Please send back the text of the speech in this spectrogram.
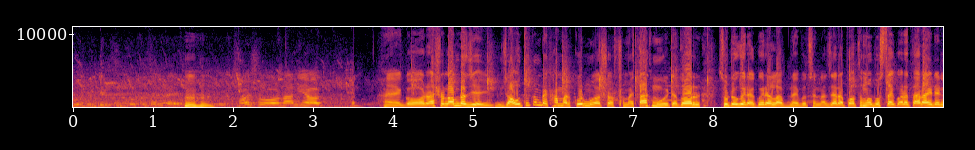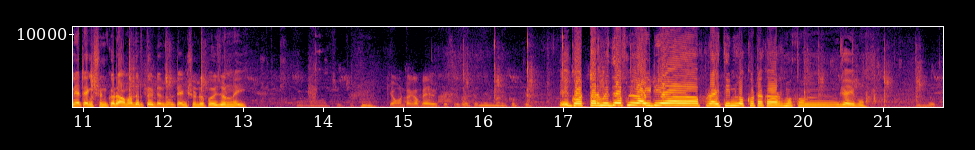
মুরগির ভ্যাকসিন করতে চাইলে ছয়শো না নিয়ে হ্যাঁ গড়। আসলে আমরা যে যাও তো আমরা খামার করব আর সবসময় তাকমু এটা তো আর ছোট করে করে লাভ নাই বুঝছেন না? যারা প্রথম অবস্থায় করে তারা এটা নিয়ে টেনশন করে। আমাদের তো এটার কোনো টেনশনের প্রয়োজন নেই। কেমন টাকা ব্যয় হইতেছে ঘরটা নির্মাণ করতে? এই ঘরটার মধ্যে আপনার আইডিয়া প্রায় তিন লক্ষ টাকার মতন যাইব। তিন লক্ষ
